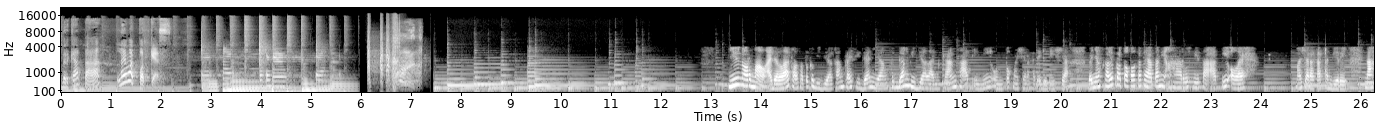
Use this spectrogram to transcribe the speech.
Berkata lewat podcast. New normal adalah salah satu kebijakan presiden yang sedang dijalankan saat ini untuk masyarakat Indonesia. Banyak sekali protokol kesehatan yang harus disaati oleh masyarakat sendiri. Nah,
